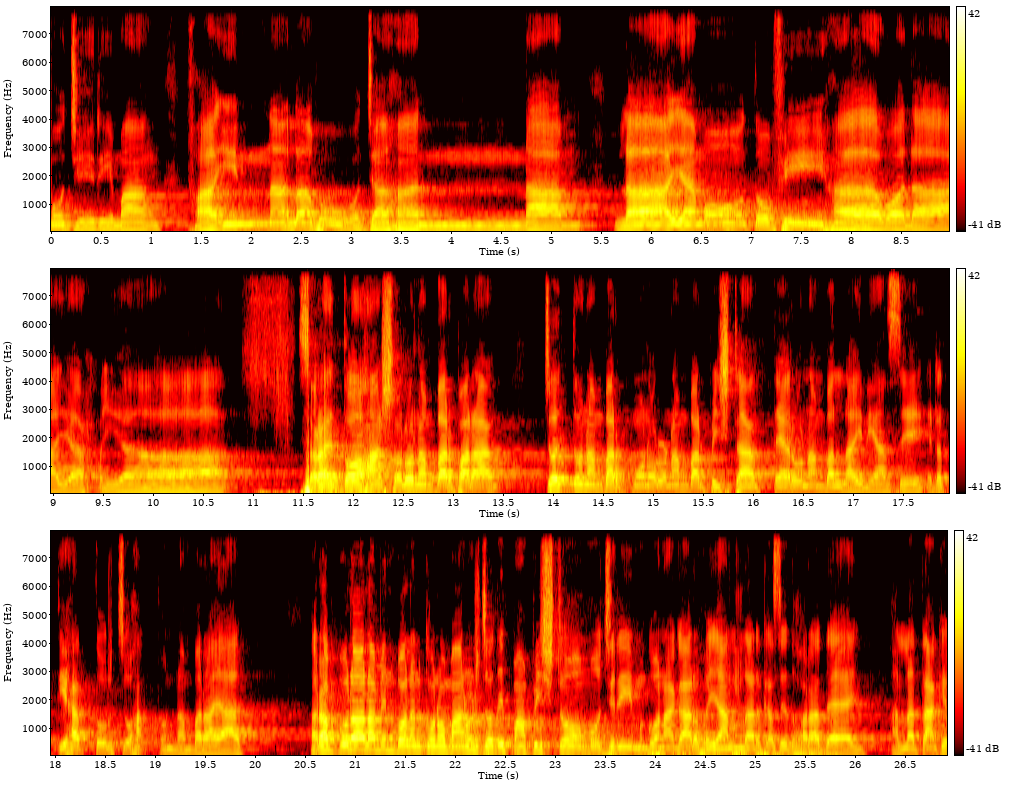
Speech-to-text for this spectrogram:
মুজরিমাং, ফাইন্না লাহু জাহান্নাম, লা ইয়ামুতু ফিহা ওয়া লা ইয়াহইয়া। সূরা তহা 16 নাম্বার পারা, চোদ্দ নাম্বার, পনেরো নাম্বার পৃষ্ঠা, তেরো নাম্বার লাইনে আছে, এটা তিহাত্তর চুহাত্তর নাম্বার আয়াত। রব্বুল আলমিন বলেন, কোনো মানুষ যদি পাপিষ্ট, মজরিম, গনাগার হয়ে আল্লাহর কাছে ধরা দেয়, আল্লাহ তাকে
